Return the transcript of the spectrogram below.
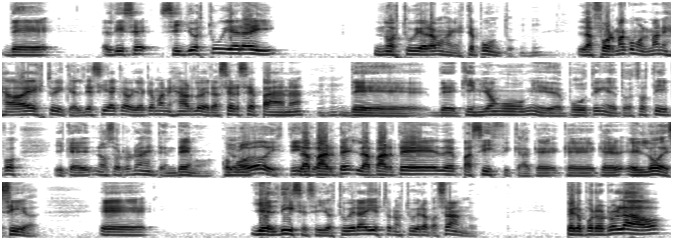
de, él dice, si yo estuviera ahí, no estuviéramos en este punto. La forma como él manejaba esto y que él decía que había que manejarlo era hacerse pana de, de, Kim Jong-un y de Putin y de todos estos tipos y que nosotros nos entendemos. Como Yo lo veo distinto. La parte, la parte de pacífica que, que, que él lo decía. Eh, y él dice, si yo estuviera ahí, esto no estuviera pasando. Pero por otro lado,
